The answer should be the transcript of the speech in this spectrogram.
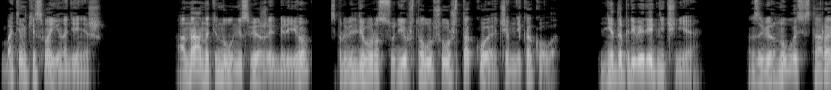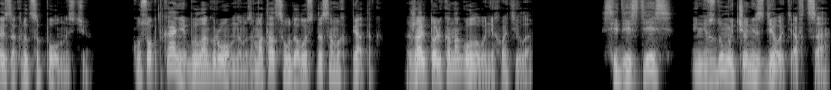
Ботинки свои наденешь». Она натянула несвежее белье, справедливо рассудив, что лучше уж такое, чем никакого. Не до привередничания. Завернулась, стараясь закрыться полностью. Кусок ткани был огромным, замотаться удалось до самых пяток. Жаль, только на голову не хватило. «Сиди здесь и не вздумай что-нибудь сделать, овца!»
